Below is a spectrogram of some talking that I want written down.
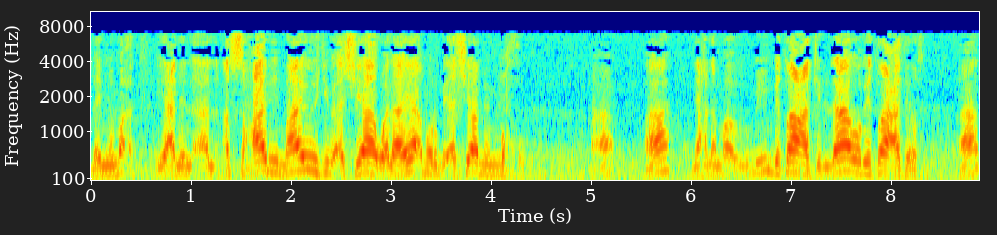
لأنه ما يعني الصحابي ما يوجب أشياء ولا يأمر بأشياء من مخه. ها؟ ها؟ نحن مؤمنين بطاعة الله وبطاعة رسوله. ها؟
